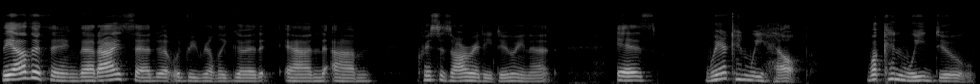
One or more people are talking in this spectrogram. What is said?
the other thing that I said that would be really good, and um, Chris is already doing it, is where can we help? What can we do?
